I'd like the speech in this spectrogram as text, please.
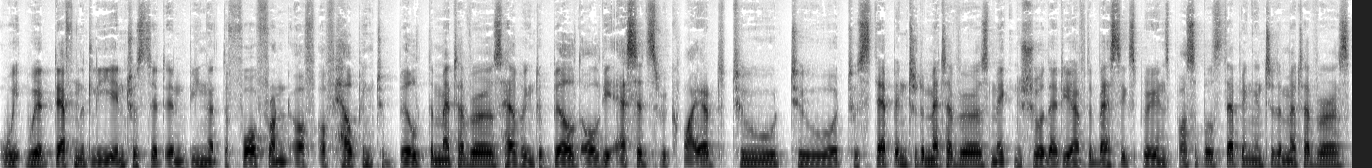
we, we're definitely interested in being at the forefront of, of helping to build the metaverse, helping to build all the assets required to to to step into the metaverse, making sure that you have the best experience possible stepping into the metaverse.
